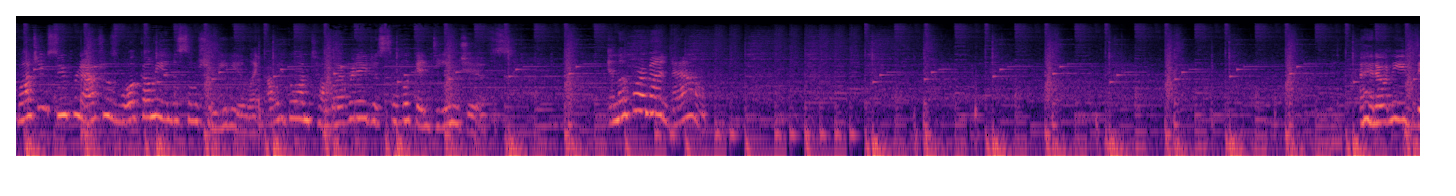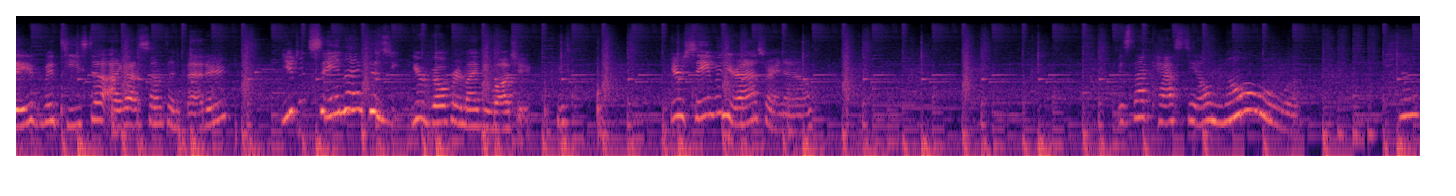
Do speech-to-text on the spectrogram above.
Watching Supernatural is what got me into social media. Like, I would go on Tumblr every day just to look at Dean GIFs. And look where I'm at now. I don't need Dave Bautista, I got something better. You just saying that because your girlfriend might be watching. You're saving your ass right now. Is that Castiel? Oh, no! What?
